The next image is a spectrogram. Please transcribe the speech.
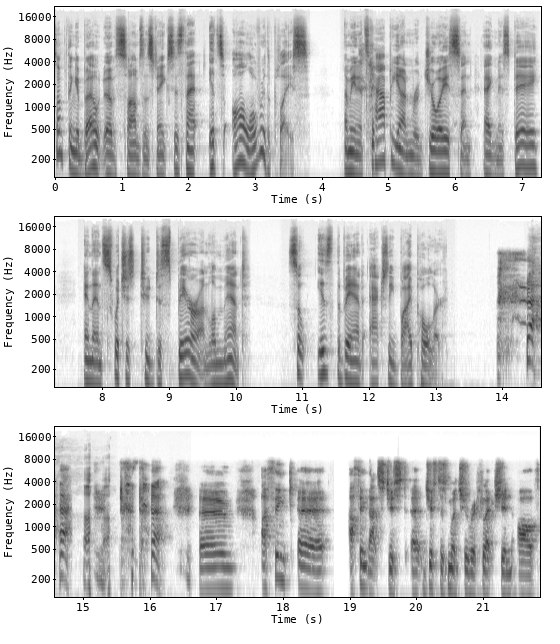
Something about of Psalms and Snakes is that it's all over the place. I mean, it's happy on Rejoice and Agnus Dei, and then switches to despair on Lament. So is the band actually bipolar? um, I think uh, I think that's just uh, just as much a reflection of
